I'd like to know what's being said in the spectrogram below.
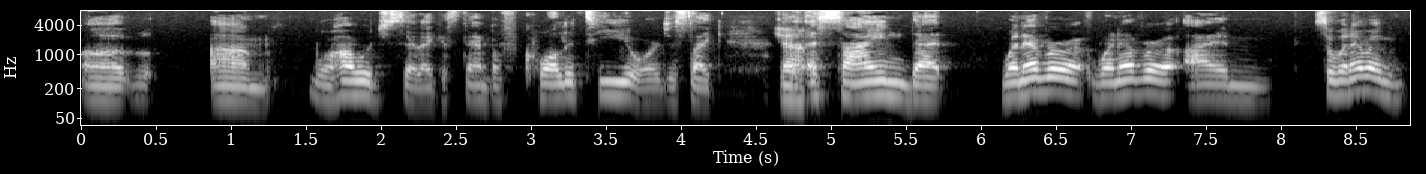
of um, well, how would you say like a stamp of quality or just like yeah. a, sign that whenever whenever I'm so whenever I'm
